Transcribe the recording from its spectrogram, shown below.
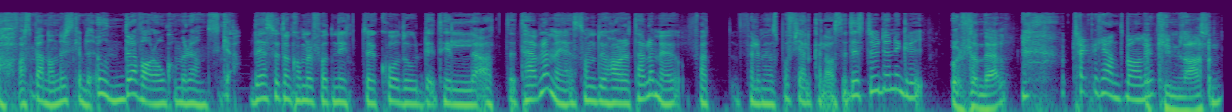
Oh, vad spännande det ska bli. Undra vad de kommer önska. Dessutom kommer du få ett nytt eh, kodord till att tävla med som du har att tävla med för att följa med oss på fjällkalaset. I studion är Gry. Ulf Lundell. Praktikant Malin. Kim Larsen.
